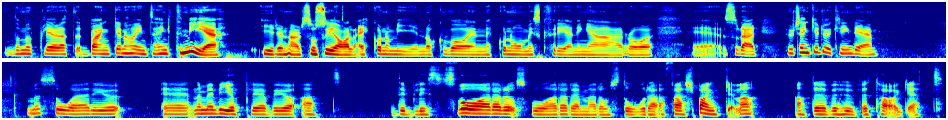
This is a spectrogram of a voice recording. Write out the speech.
de upplever att bankerna har inte hängt med i den här sociala ekonomin och vad en ekonomisk förening är och eh, sådär. Hur tänker du kring det? Men så är det ju. Eh, nej men vi upplever ju att det blir svårare och svårare med de stora affärsbankerna att överhuvudtaget,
